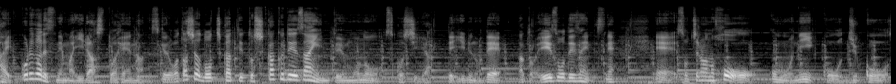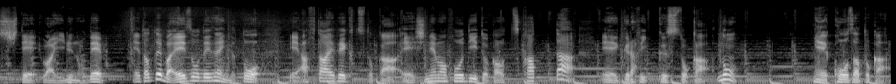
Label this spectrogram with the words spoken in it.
はい、これがですね、まあ、イラスト編なんですけど、私はどっちかっていうと視覚デザインというものを少しやっているので、あと映像デザインですね、えー、そちらの方を主にこう受講してはいるので、えー、例えば映像デザインだと、えー、アフターエフェクツとか、えー、シネマ 4D とかを使った、えー、グラフィックスとかの、えー、講座とか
